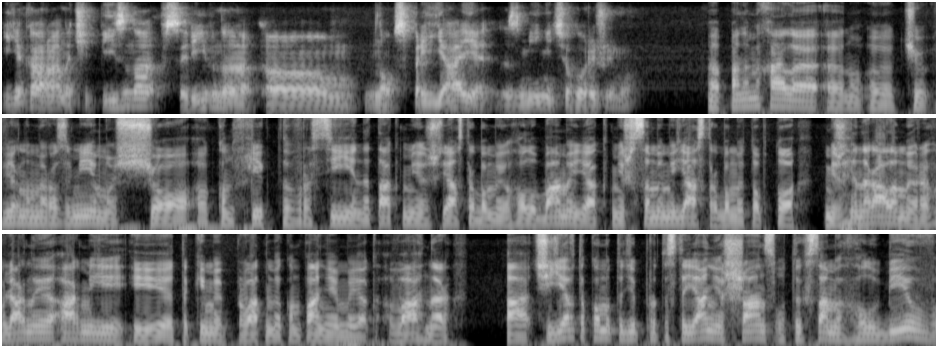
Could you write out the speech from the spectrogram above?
і яка рано чи пізно все рівно е, ну, сприяє зміні цього режиму. Е, Пане Михайле, е, ну чи вірно ми розуміємо, що конфлікт в Росії не так між яструбами і голубами, як між самими яструбами, тобто між генералами регулярної армії і такими приватними компаніями, як Вагнер. А чи є в такому тоді протистоянні шанс у тих самих голубів,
